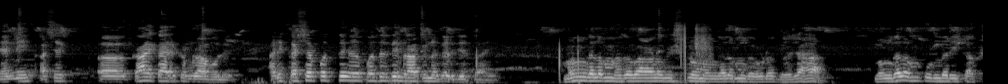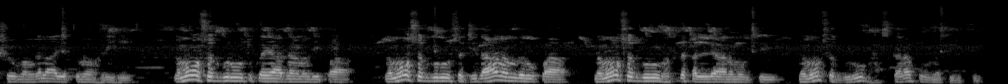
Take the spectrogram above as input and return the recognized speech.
यांनी असे काय कार्यक्रम राबवले आणि कशा पद्ध पद्धतीने राबविणं गरजेचं आहे? मंगलम भगवान विष्णू मंगलम गरुड ध्वज मंगलम पुंडरीकाक्षो मंगलायतनो हरिः। नमो सद्गुरु तुकया ज्ञानदीपा नमो सद्गुरु सचिदानंद रूपा नमो सद्गुरु भक्त कल्याणमूर्ती नमो सद्गुरु भास्करा पूर्णकीर्ती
